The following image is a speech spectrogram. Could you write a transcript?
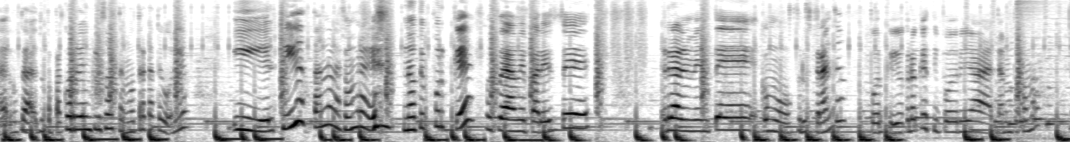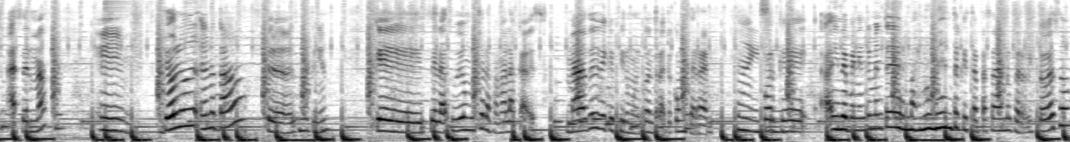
eh, o sea, su papá corrió incluso hasta en otra categoría. Y él sigue estando en la sombra de él. No sé por qué. O sea, me parece realmente como frustrante. Porque yo creo que sí podría dar un poco más, hacer más. Eh, yo lo he notado, pero es mi opinión, que se le ha subido mucho la fama a la cabeza. Más desde que firmó el contrato con Ferrari. Ay, sí. Porque ah, independientemente del mal momento que está pasando Ferrari y todo eso,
